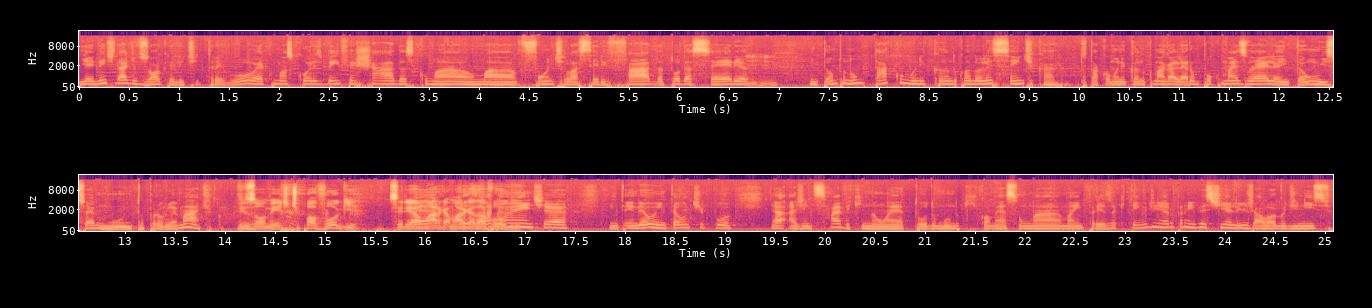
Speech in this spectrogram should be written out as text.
e a identidade visual que ele te entregou é com umas cores bem fechadas, com uma, uma fonte lá serifada, toda séria. Uhum. Então tu não tá comunicando com adolescente, cara. Tu tá comunicando com uma galera um pouco mais velha. Então isso é muito problemático. Visualmente, tipo a Vogue. Seria a É, marca, a marca da Vogue. Exatamente, é. Entendeu? Então, tipo, a, a gente sabe que não é todo mundo que começa uma, uma empresa que tem o dinheiro para investir ali já logo de início.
